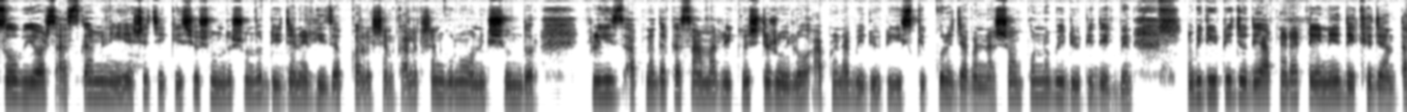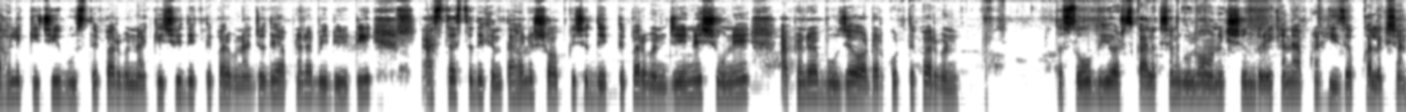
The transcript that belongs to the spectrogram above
So viewers আজকে আমি নিয়ে এসেছি কিছু সুন্দর সুন্দর ডিজাইনের হিজাব কালেকশান কালেকশানগুলো অনেক সুন্দর। প্লিজ আপনাদের কাছে আমার রিকোয়েস্ট রইল, আপনারা ভিডিওটি স্কিপ করে যাবেন না, সম্পূর্ণ ভিডিওটি দেখবেন। ভিডিওটি যদি আপনারা টেনে দেখে যান, তাহলে কিছুই বুঝতে পারবেন না, কিছুই দেখতে পারবেন না। যদি আপনারা ভিডিওটি আস্তে আস্তে দেখেন, তাহলে সব কিছু দেখতে পারবেন, জেনে, শুনে আপনারা বুঝে অর্ডার করতে পারবেন। তো সো ভিউয়ার্স কালেকশানগুলো অনেক সুন্দর। এখানে আপনার হিজাব কালেকশান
